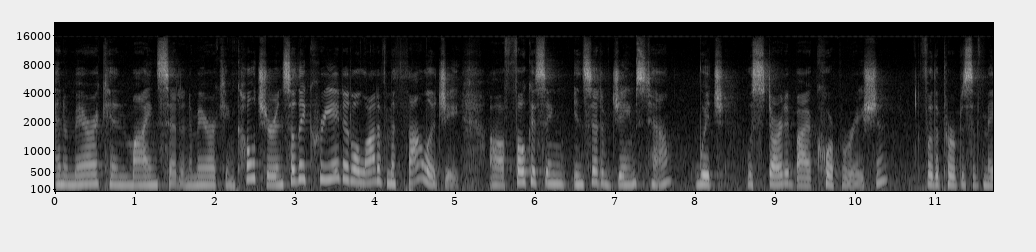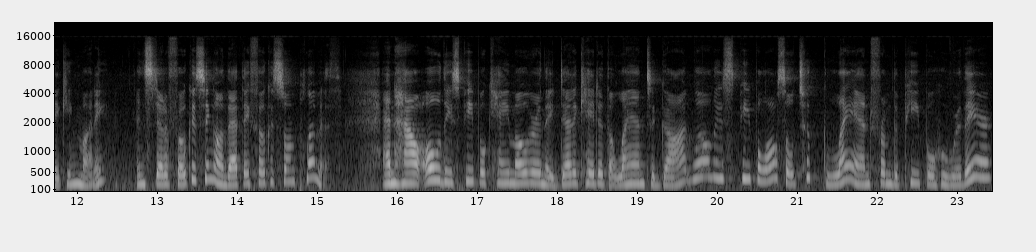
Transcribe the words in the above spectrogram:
an American mindset, an American culture, and so they created a lot of mythology, uh, focusing instead of Jamestown, which was started by a corporation for the purpose of making money, instead of focusing on that, they focused on Plymouth and how, oh, these people came over and they dedicated the land to God. Well, these people also took land from the people who were there,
